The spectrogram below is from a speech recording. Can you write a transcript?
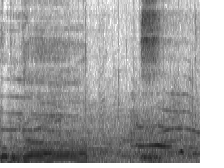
ขอบคุณครับ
